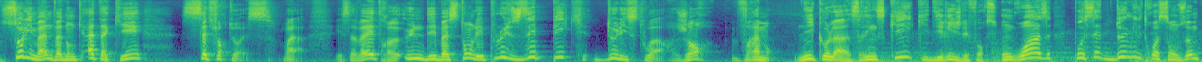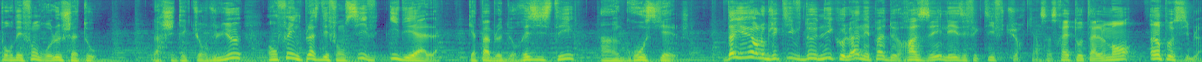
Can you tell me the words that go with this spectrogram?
Soliman va donc attaquer cette forteresse. Voilà. Et ça va être une des bastons les plus épiques de l'histoire. Genre, vraiment. Nicolas Zrinski, qui dirige les forces hongroises, possède 2300 hommes pour défendre le château. L'architecture du lieu en fait une place défensive idéale, capable de résister à un gros siège. D'ailleurs, l'objectif de Nicolas n'est pas de raser les effectifs turcs, hein. ça serait totalement impossible.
